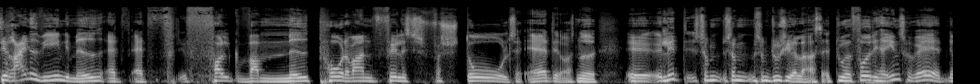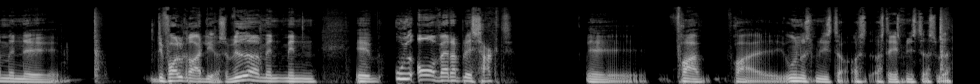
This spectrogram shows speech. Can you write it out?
det regnede vi egentlig med, at, at folk var med på, der var en fælles forståelse af det og sådan noget. Øh, lidt som, som, som du siger, Lars, at du havde fået det her indtryk af, at jamen, øh, det folkeretlige og så videre, men, men øh, ud over hvad der blev sagt øh, fra, fra udenrigsminister og, og statsminister og så videre.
